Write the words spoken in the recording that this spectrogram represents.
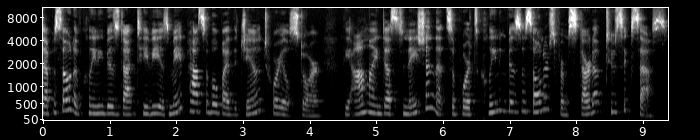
episode of CleaningBiz.tv is made possible by the Janitorial Store, the online destination that supports cleaning business owners from startup to success.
